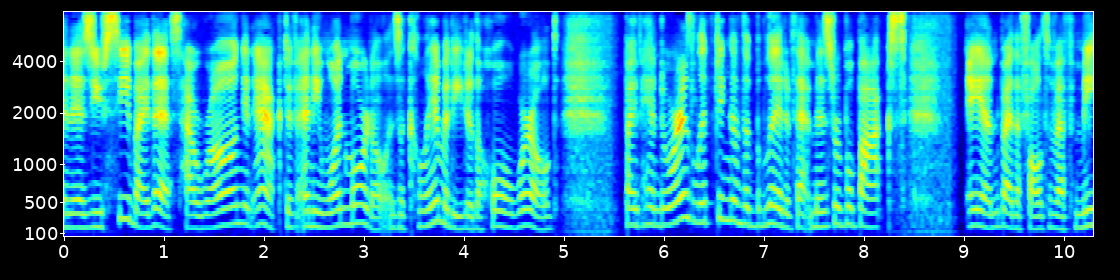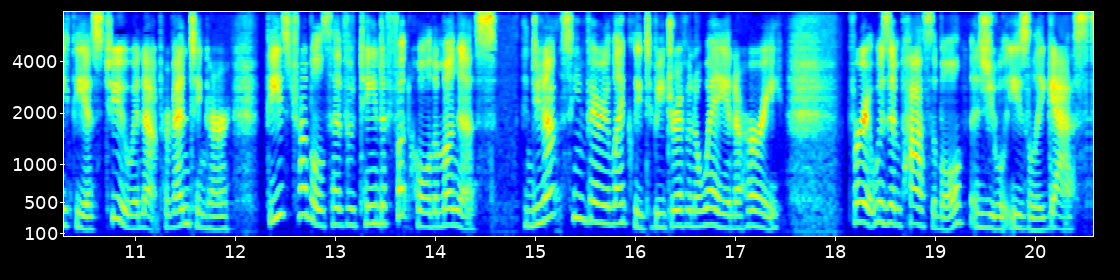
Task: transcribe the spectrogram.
and as you see by this how wrong an act of any one mortal is a calamity to the whole world, by Pandora's lifting of the lid of that miserable box, and by the fault of Epimetheus, too, in not preventing her, these troubles have obtained a foothold among us, and do not seem very likely to be driven away in a hurry. For it was impossible, as you will easily guess,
